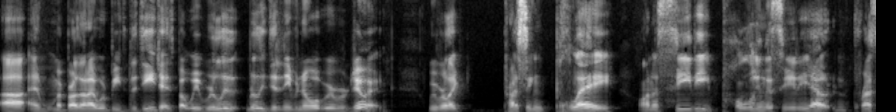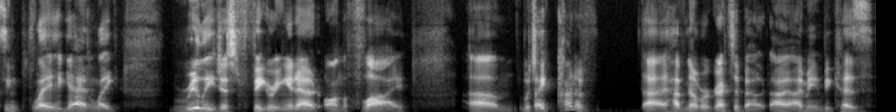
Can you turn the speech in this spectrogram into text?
Uh, and my brother and I would be the DJs, but we really, really didn't even know what we were doing. We were like pressing play on a CD, pulling the CD out and pressing play again, like really just figuring it out on the fly, um, which I kind of uh, have no regrets about. Uh, I mean, because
